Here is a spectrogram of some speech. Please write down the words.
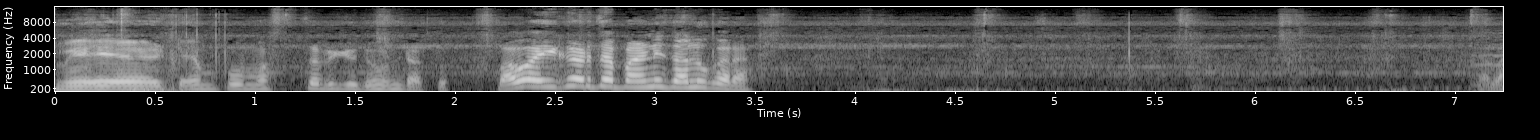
मी टेम्पो मस्तपैकी धुवून टाकतो. बाबा इकडचं पाणी चालू करा. चला.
